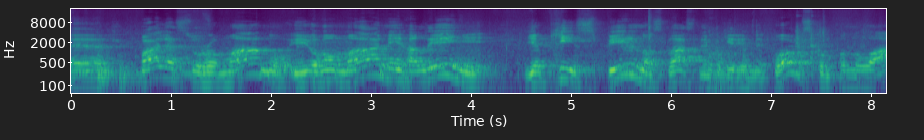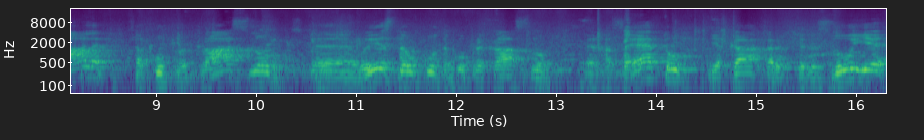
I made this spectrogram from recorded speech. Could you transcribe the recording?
е, Балясу Роману і його мамі Галині, які спільно з класним керівником скомпонували таку прекрасну е, виставку, таку прекрасну е, газету, яка характеризує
